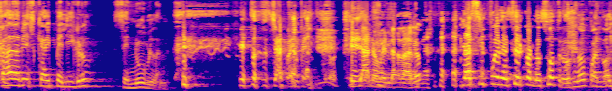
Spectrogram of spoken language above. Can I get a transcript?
Cada vez que hay peligro, se nublan. Entonces ya no hay peligro, ya no ven nada, ¿no? Y así puede ser con nosotros, ¿no? Cuando, hay,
